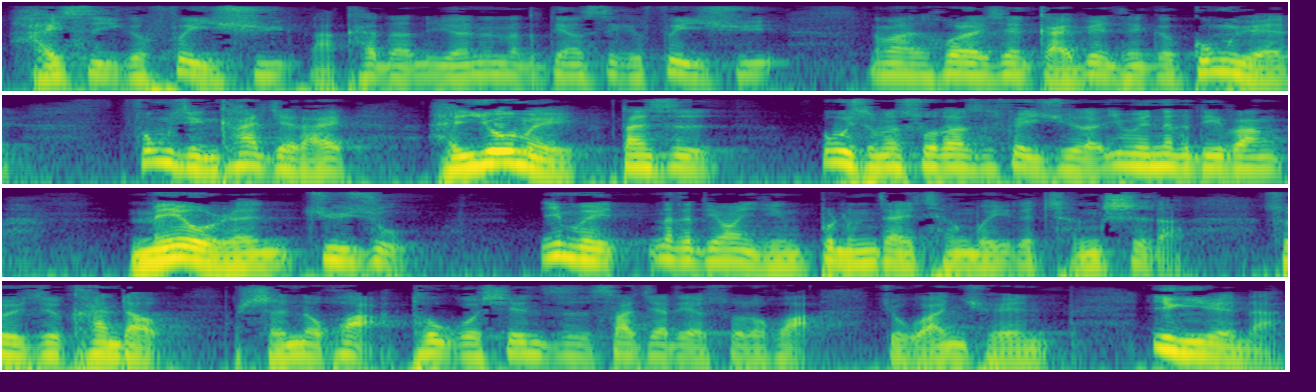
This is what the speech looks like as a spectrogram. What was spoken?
还是一个废墟啊！看到原来那个地方是一个废墟，那么后来现在改变成一个公园，风景看起来很优美。但是为什么说它是废墟呢？因为那个地方没有人居住，因为那个地方已经不能再成为一个城市了。所以就看到神的话，透过先知撒迦利亚说的话，就完全应验了。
